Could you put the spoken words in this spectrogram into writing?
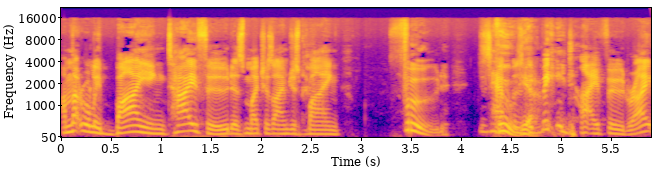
I'm not really buying Thai food as much as I'm just buying food just happens food, yeah. to be Thai food, right?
